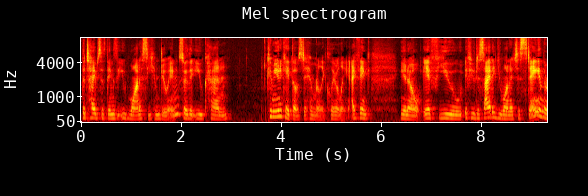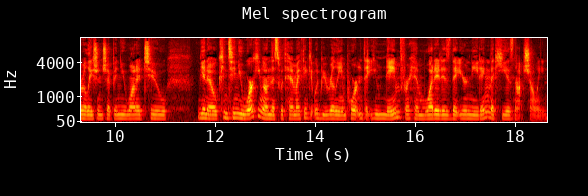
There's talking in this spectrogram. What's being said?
the types of things that you'd want to see him doing so that you can communicate those to him really clearly. I think you know if you if you decided you wanted to stay in the relationship and you wanted to you know, continue working on this with him, I think it would be really important that you name for him what it is that you're needing that he is not showing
